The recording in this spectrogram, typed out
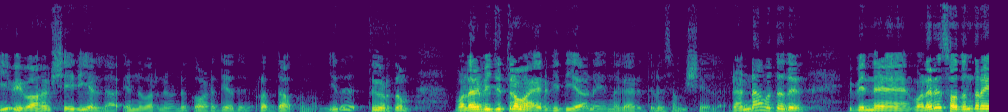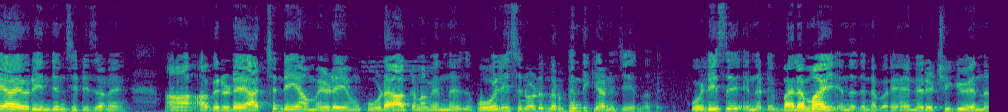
ഈ വിവാഹം ശരിയല്ല എന്ന് പറഞ്ഞുകൊണ്ട് കോടതി അത് റദ്ദാക്കുന്നു. ഇത് തീർത്തും വളരെ വിചിത്രമായ ഒരു വിധിയാണ് എന്ന കാര്യത്തിൽ സംശയമില്ല. രണ്ടാമത്തത് പിന്നെ വളരെ സ്വതന്ത്രയായ ഒരു ഇന്ത്യൻ സിറ്റിസണെ. അവരുടെ അച്ഛന്റെയും അമ്മയുടെയും കൂടെ ആക്കണം എന്ന് പോലീസിനോട് നിർബന്ധിക്കുകയാണ് ചെയ്യുന്നത്. പോലീസ് എന്നിട്ട് ബലമായി എന്ന് തന്നെ പറയാം. എന്നെ രക്ഷിക്കൂ എന്ന്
